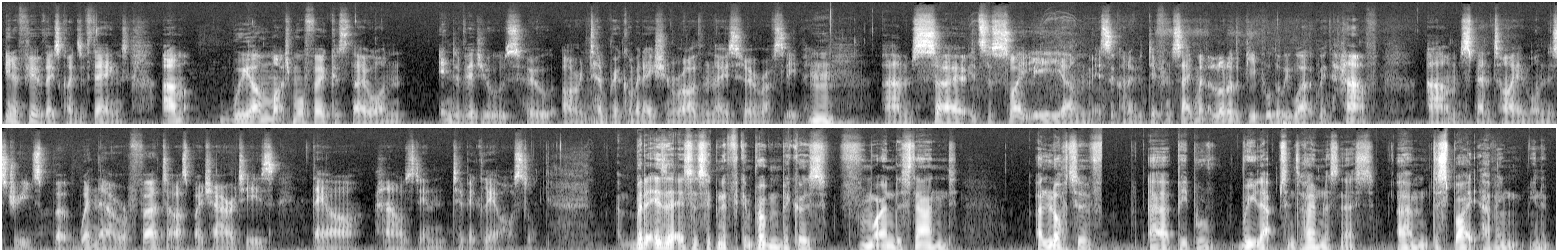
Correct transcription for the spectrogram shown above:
been a few of those kinds of things. Um. We are much more focused though on individuals who are in temporary accommodation rather than those who are rough sleeping. Mm. Um, so it's a slightly, um, it's a kind of a different segment. A lot of the people that we work with have um, spent time on the streets, but when they are referred to us by charities, they are housed in typically a hostel. But it is a, it's a significant problem because, from what I understand, a lot of uh, people relapse into homelessness um, despite having you know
